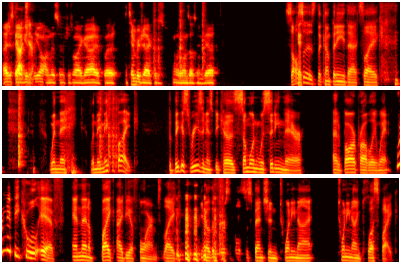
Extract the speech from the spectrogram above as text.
I just got a good deal on this, which is why I got it. But the Timberjack was one of the ones I was gonna get. Salsa is the company that's like when they when they make a bike, the biggest reason is because someone was sitting there at a bar probably went, wouldn't it be cool if and then a bike idea formed. Like you know the first full suspension 29 29 plus bike.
